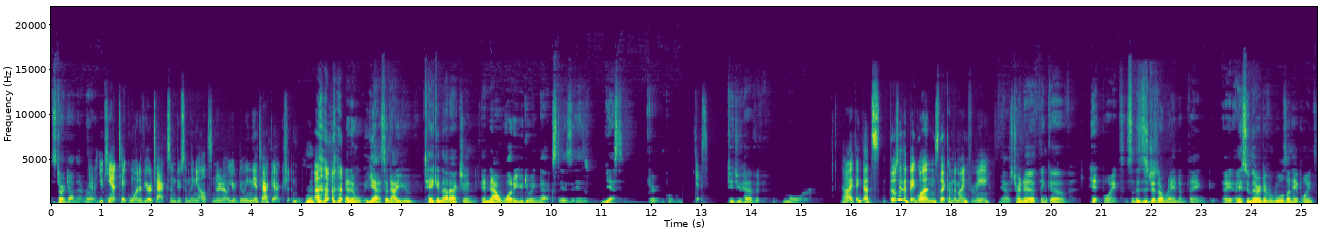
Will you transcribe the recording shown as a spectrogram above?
start down that road. Yeah, you can't take one of your attacks and do something else. No, no, you're doing the attack action. Mhm. and then yeah, so now you've taken that action, and now what are you doing next? Is is yes, very important. yes. Did you have more? No, I think that's those are the big ones that come to mind for me. Yeah, I was trying to think of hit points. So this is just a random thing. I, I assume there are different rules on hit points,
